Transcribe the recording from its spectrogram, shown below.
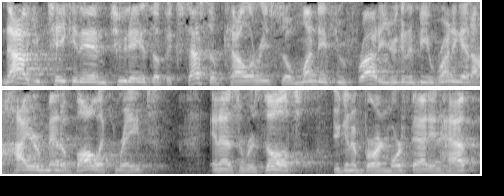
Now you've taken in two days of excessive calories. So Monday through Friday, you're going to be running at a higher metabolic rate. And as a result, you're going to burn more fat and have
